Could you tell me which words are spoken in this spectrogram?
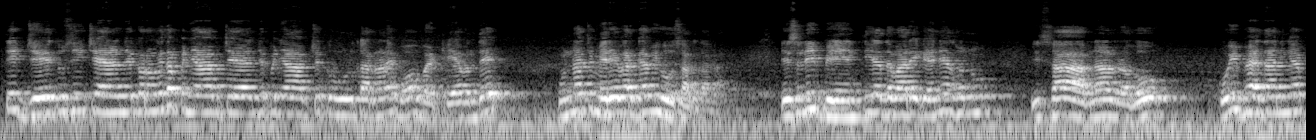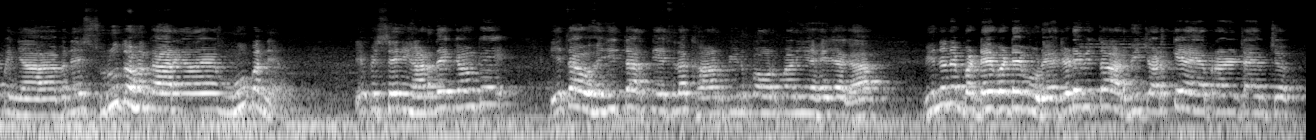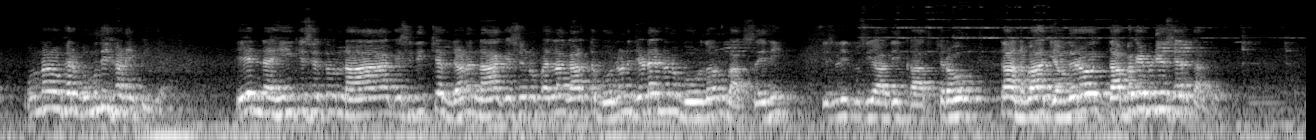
ਤੇ ਜੇ ਤੁਸੀਂ ਚੈਲੰਜ ਕਰੋਗੇ ਤਾਂ ਪੰਜਾਬ ਚੈਲੰਜ ਪੰਜਾਬ 'ਚ ਕਬੂਲ ਕਰਨ ਵਾਲੇ ਬਹੁਤ ਬੈਠੇ ਆ ਬੰਦੇ। ਉਹਨਾਂ 'ਚ ਮੇਰੇ ਵਰਗਾ ਵੀ ਹੋ ਸਕਦਾਗਾ। ਇਸ ਲਈ ਬੇਨਤੀ ਆ, ਦੁਬਾਰੇ ਕਹਿੰਦੇ ਆ ਤੁਹਾਨੂੰ ਵੀ ਹਿਸਾਬ ਨਾਲ ਰਹੋ। ਕੋਈ ਫਾਇਦਾ ਨਹੀਂ ਹੈ। ਪੰਜਾਬ ਨੇ ਸ਼ੁਰੂ ਤੋਂ ਹੰਕਾਰੀਆਂ ਦਾ ਮੂੰਹ ਭੰਨਿਆ ਇਹ ਪਿੱਛੇ ਨਹੀਂ ਹਟਦੇ ਕਿਉਂਕਿ ਇਹ ਤਾਂ ਉਹ ਜੀ ਧਰਤੀ ਇੱਥੇ ਦਾ ਖਾਣ ਪੀਣ, ਪਾਉਣ ਪਾਣੀ ਇਹੋ ਜਿਹਾ ਹੈਗਾ। ਵੀ ਇਹਨਾਂ ਨੇ ਵੱਡੇ ਵੱਡੇ ਮੋੜੇ ਆ ਜਿਹੜੇ ਵੀ ਧਾੜ ਵੀ ਚੜ ਕੇ ਆਏ ਆ ਪੁਰਾਣੇ ਟਾਈਮ 'ਚ, ਉਹਨਾਂ ਨੂੰ ਫਿਰ ਮੂੰਹ ਦੀ ਖਾਣੀ ਪਈ ਆ। ਇਹ ਨਹੀਂ ਕਿਸੇ ਤੋਂ ਨਾ ਕਿਸੇ ਦੀ ਝੱਲਣ, ਨਾ ਕਿਸੇ ਨੂੰ ਪਹਿਲਾਂ ਗਲਤ ਬੋਲਣ, ਜਿਹੜਾ ਇਹਨਾਂ ਨੂੰ ਬੋਲਦਾ ਉਹਨੂੰ ਬਖਸ਼ਦੇ ਨਹੀਂ। ਇਸ ਲਈ ਤੁਸੀਂ ਆਪਦੀ ਕਾਤ ਚ ਰਹੋ। ਧੰਨਵਾਦ, ਜਿਉਂਦੇ ਰਹੋ। ਦੱਬ ਕੇ ਵੀਡੀਓ ਸ਼ੇਅਰ ਕਰ ਦਿਓ।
